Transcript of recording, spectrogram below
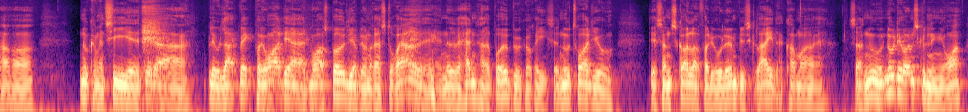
og nu kan man sige, det der blev lagt væk på jorden, det er, at vores båd lige er blevet restaureret nede ved Han havde bådbyggeri, så nu tror de jo, det er sådan skolder fra de olympiske lege, der kommer, så nu, nu er det undskyldning i år.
